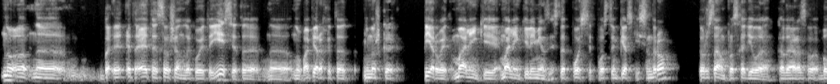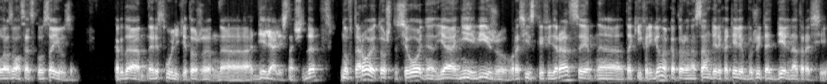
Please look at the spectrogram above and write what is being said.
Ну, это, это совершенно такое-то есть. Это, ну, во-первых, это немножко Первый маленький, маленький элемент здесь – это пост, постимперский синдром. То же самое происходило, когда был развал Советского Союза, когда республики тоже э, отделялись, значит, да. Но второе, то, что сегодня я не вижу в Российской Федерации э, таких регионов, которые на самом деле хотели бы жить отдельно от России.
